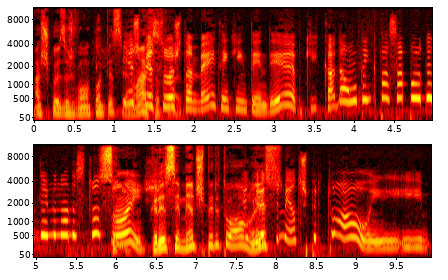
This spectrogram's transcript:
as coisas vão acontecer. E as acha, pessoas Flávio? também têm que entender que cada um tem que passar por determinadas situações. Sim. Crescimento espiritual, é não é crescimento isso? espiritual. E, e,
